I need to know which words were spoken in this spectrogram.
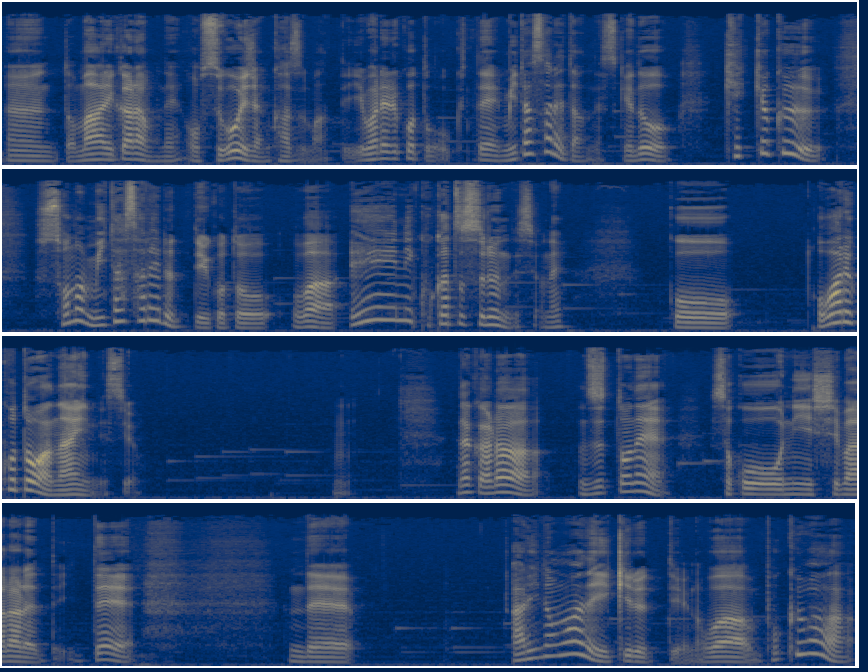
うんと、周りからもね、お、すごいじゃん、カズマって言われること多くて、満たされたんですけど、結局、その満たされるっていうことは永遠に枯渇するんですよね。こう、終わることはないんですよ。うん。だから、ずっとね、そこに縛られていて、で、ありのままで生きるっていうのは、僕は、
